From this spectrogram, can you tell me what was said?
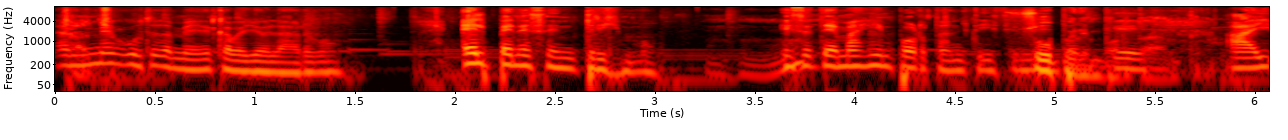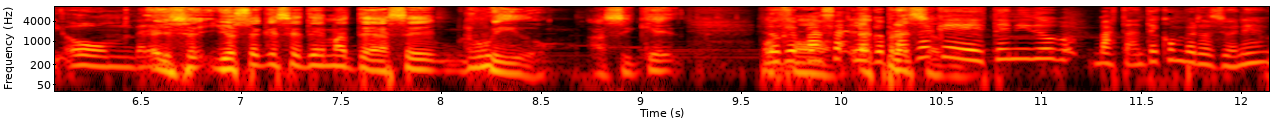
A mí me gusta también el cabello largo. El penecentrismo. Ese tema es importantísimo. Súper importante. Hay hombres. Ese- yo sé que ese tema te hace ruido, así que. por Lo que, favor, pasa, lo que pasa es que he tenido bastantes conversaciones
